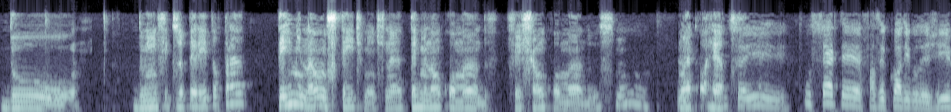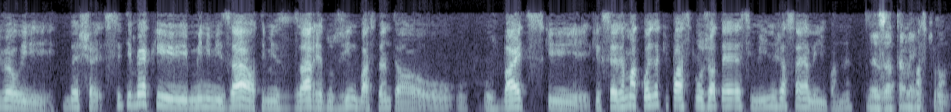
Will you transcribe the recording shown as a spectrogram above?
do, do infix operator para terminar um statement, né? Terminar um comando, fechar um comando. Isso não, não é correto. Isso aí, o certo é fazer código legível e deixar. Se tiver que minimizar, otimizar, reduzindo bastante o, o, os bytes, que, que seja uma coisa que passe pelo JS Mini e já saia limpa, né? Exatamente. Mas pronto.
